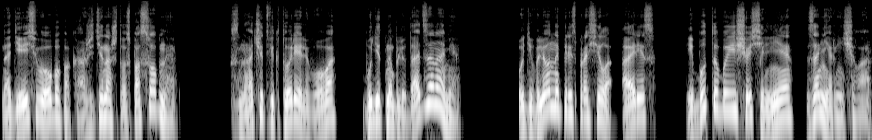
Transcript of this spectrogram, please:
Надеюсь, вы оба покажете, на что способны. Значит, Виктория Львова будет наблюдать за нами? Удивленно переспросила Айрис и будто бы еще сильнее занервничала.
